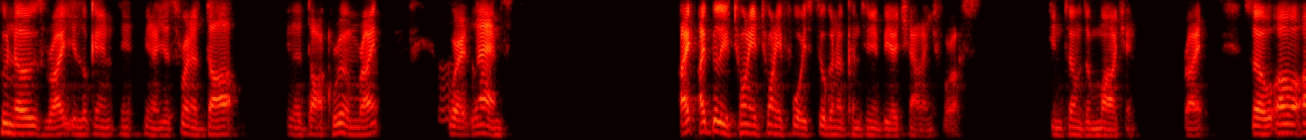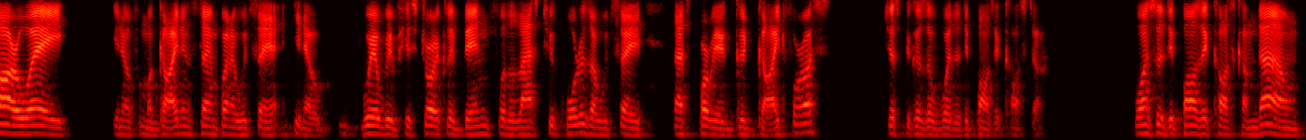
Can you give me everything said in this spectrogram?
who knows, right? You're looking, you know, you're throwing a dart in a dark room, right, where it lands. I, I believe 2024 is still going to continue to be a challenge for us in terms of margin, right? So our ROA, you know, from a guidance standpoint, I would say, you know, where we've historically been for the last two quarters, I would say that's probably a good guide for us, just because of where the deposit costs are once the deposit costs come down,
